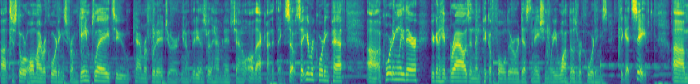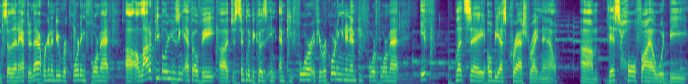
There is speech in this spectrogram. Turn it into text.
uh, to store all my recordings from gameplay to camera footage or, you know, videos for the Hammer Dance channel, all that kind of thing. So set your recording path uh, accordingly there. You're gonna hit browse and then pick a folder or destination where you want those recordings to get saved. Um, so then after that, we're gonna do recording format. Uh, a lot of people are using FLV uh, just simply because in MP4, if you're recording in an MP4 format, if let's say OBS crashed right now, um, this whole file would be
